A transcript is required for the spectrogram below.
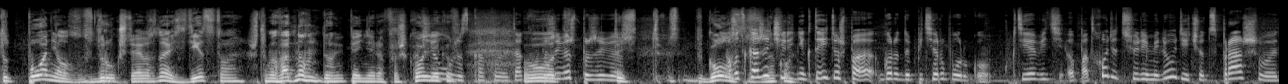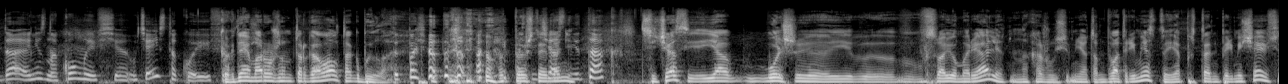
тут понял вдруг, что я его знаю с детства, что мы в одном доме пионеров и Вообще школьников. ужас какой. Так Вот. поживешь, поживешь. То есть голос А вот скажи, знаком- Чередник, ты идешь по городу Петербургу, где ведь подходят все время люди, что-то спрашивают, да, и они знакомые все. У тебя есть такой эффект? Когда я мороженым торговал, так было. Так понятно. Вот, А я сейчас не- не так. Сейчас я больше э, в своем ареале нахожусь. У меня там 2-3 места, я постоянно перемещаюсь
